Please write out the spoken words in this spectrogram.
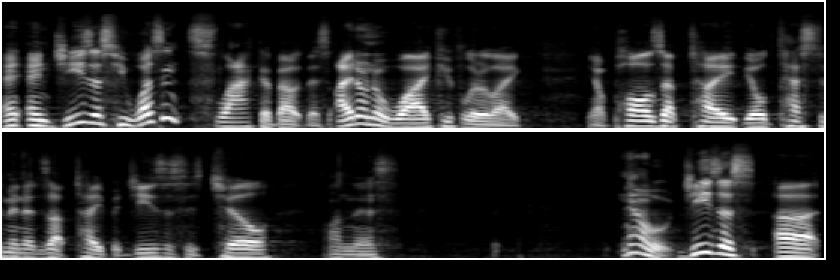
And, and, Jesus, he wasn't slack about this. I don't know why people are like, you know, Paul's uptight, the Old Testament is uptight, but Jesus is chill on this. No, Jesus, uh,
